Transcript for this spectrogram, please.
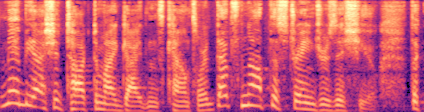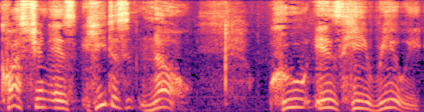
Maybe I should talk to my guidance counselor. That's not the stranger's issue. The question is, he doesn't know. Who is he really?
